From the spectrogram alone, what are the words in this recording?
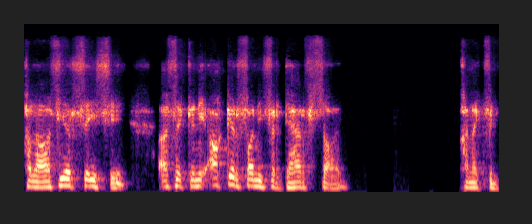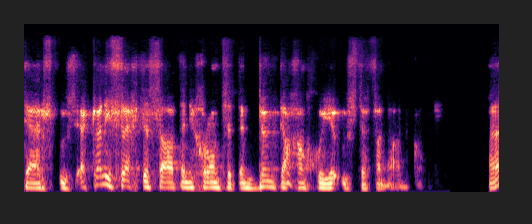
Galasiërs 6 sê, as ek in die akker van die verderf saai, gaan ek verderf oes. Ek kan nie slegte saad in die grond sit en dink daar gaan goeie oeste vandaan kom nie. Hæ?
